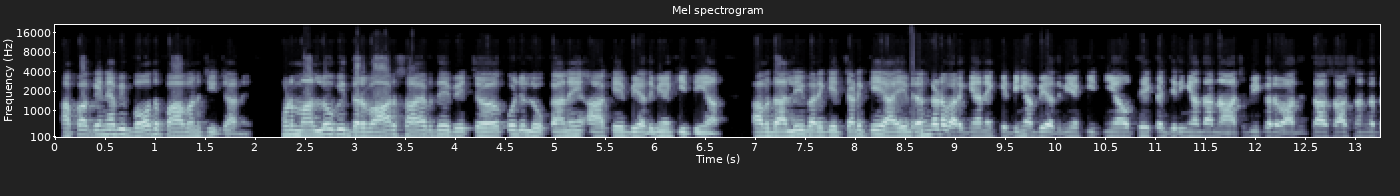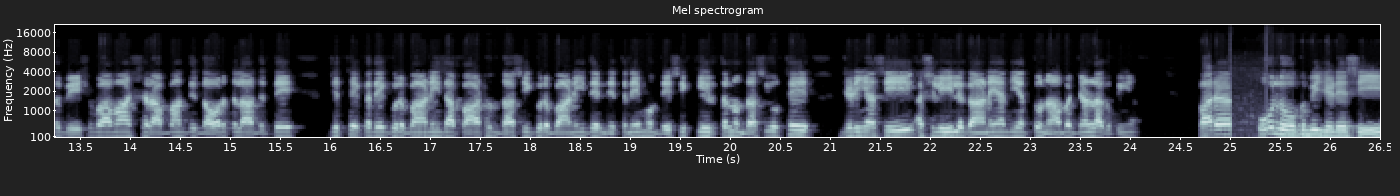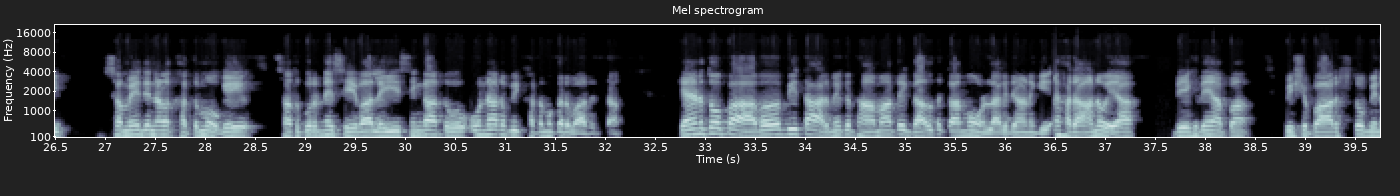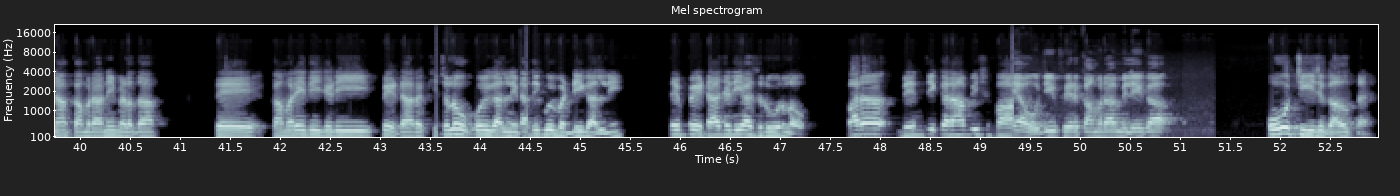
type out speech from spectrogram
ਆਪਾਂ ਕਹਿੰਦੇ ਆ ਵੀ ਬਹੁਤ ਪਾਵਨ ਚੀਜ਼ਾਂ ਨੇ। ਹੁਣ ਮੰਨ ਲਓ ਵੀ ਦਰਬਾਰ ਸਾਹਿਬ ਦੇ ਵਿੱਚ ਕੁਝ ਲੋਕਾਂ ਨੇ ਆ ਕੇ ਬੇਅਦਬੀਆਂ ਕੀਤੀਆਂ। ਅਬਦਾਲੀ ਵਰਗੇ ਚੜ ਕੇ ਆਏ ਰੰਗੜ ਵਰਗਿਆਂ ਨੇ ਕਿੱਡੀਆਂ ਬੇਅਦਬੀਆਂ ਕੀਤੀਆਂ। ਉੱਥੇ ਕੰਜਰੀਆਂ ਦਾ ਨਾਚ ਵੀ ਕਰਵਾ ਦਿੱਤਾ। ਸਾਧ ਸੰਗਤ ਵੇਸ਼ਵਾਵਾਂ, ਸ਼ਰਾਬਾਂ ਦੇ ਦੌਰ ਚਲਾ ਦਿੱਤੇ, ਜਿੱਥੇ ਕਦੇ ਗੁਰਬਾਣੀ ਦਾ ਪਾਠ ਹੁੰਦਾ ਸੀ। ਗੁਰਬਾਣੀ ਦੇ ਨਿਤਨੇਮ ਹੁੰਦੇ ਸੀ, ਕੀਰਤਨ ਹੁੰਦਾ ਸੀ। ਉੱਥੇ ਜਿਹੜੀਆਂ ਸੀ ਅਸ਼ਲੀਲ ਗਾਣਿਆਂ ਦੀਆਂ ਧੁਨਾਂ ਵੱਜਣ ਲੱਗ ਪਈਆਂ। ਪਰ ਉਹ ਲੋਕ ਵੀ ਜਿਹੜੇ ਸੀ, ਸਮੇਂ ਦੇ ਨਾਲ ਖਤਮ ਹੋ ਗਏ। ਸਤਿਗੁਰ ਨੇ ਸੇਵਾ ਲਈ ਸਿੰਘਾਂ ਤੋਂ ਉਹਨਾਂ ਨੂੰ ਵੀ ਖਤਮ ਕਰਵਾ ਦਿੱਤਾ। ਕਹਿਣ ਤੋਂ ਭਾਵ ਵੀ ਧਾਰਮਿਕ ਥਾਵਾਂ ਤੇ ਗਲਤ ਕੰਮ ਹੋਣ ਲੱਗ ਜਾਣਗੇ। ਹੈਰਾਨ ਹੋਇਆ, ਦੇਖਦੇ ਹਾਂ ਆਪਾਂ ਵੀ ਸਿਫਾਰਿਸ਼ ਤੋਂ ਬਿਨਾ ਕਮਰਾ ਨਹੀਂ ਮਿਲਦਾ ਤੇ ਕਮਰੇ ਦੀ ਜਿਹੜੀ ਭੇਟਾ ਰੱਖੀ, ਚਲੋ ਕੋਈ ਗੱਲ ਨਹੀਂ ਆਦੀ ਕੋਈ ਵੱਡੀ ਗੱਲ ਨਹੀਂ ਤੇ ਭੇਟਾ ਜਿਹੜੀ ਆ ਜ਼ਰੂਰ ਲਓ। ਪਰ ਬੇਨਤੀ ਕਰਾਂ ਵੀ ਸਿਫਾਰਿਸ਼ ਆਓ ਜੀ, ਫਿਰ ਕਮਰਾ ਮਿਲੇਗਾ। ਉਹ ਚੀਜ਼ ਗਲਤ ਹੈ।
